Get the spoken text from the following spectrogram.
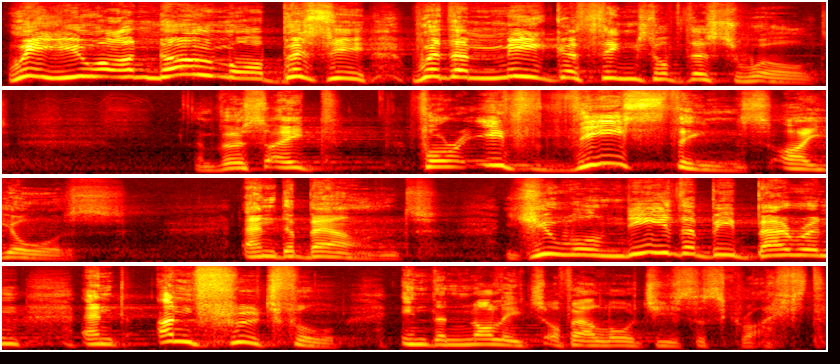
where you are no more busy with the meager things of this world. And verse 8 for if these things are yours and abound, you will neither be barren and unfruitful in the knowledge of our Lord Jesus Christ.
